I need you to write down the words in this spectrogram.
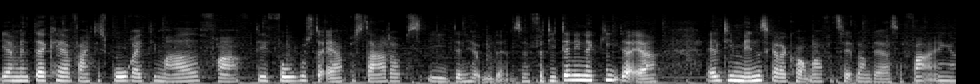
jamen der kan jeg faktisk bruge rigtig meget fra det fokus, der er på startups i den her uddannelse. Fordi den energi, der er, alle de mennesker, der kommer og fortæller om deres erfaringer,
